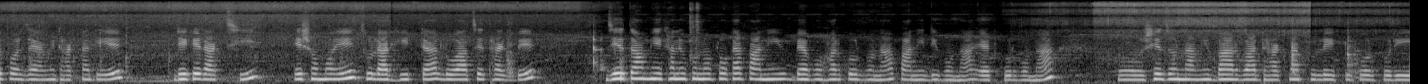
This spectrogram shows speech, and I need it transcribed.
এ পর্যায়ে আমি ঢাকনা দিয়ে ঢেকে রাখছি। এ সময়ে চুলার হিটটা লো আঁচে থাকবে। যেহেতু আমি এখানে কোনো প্রকার পানি ব্যবহার করব না, পানি দিব না অ্যাড করব না। তো সেজন্য আমি বারবার ঢাকনা খুলে একটু পরপরই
